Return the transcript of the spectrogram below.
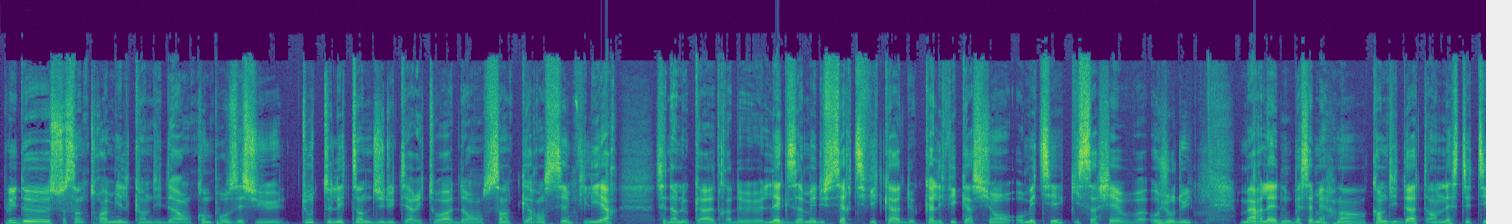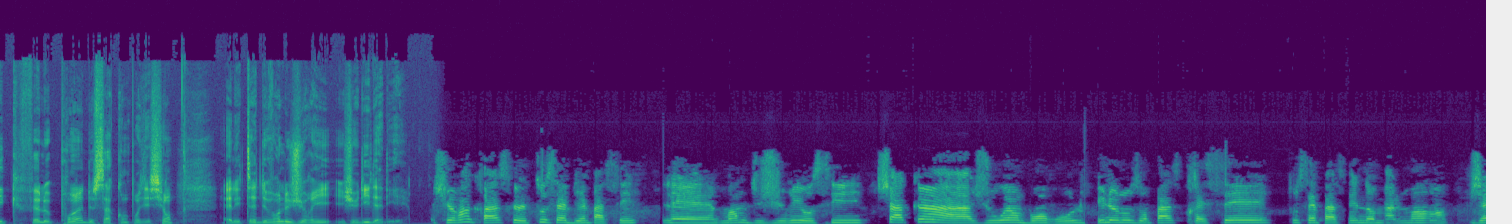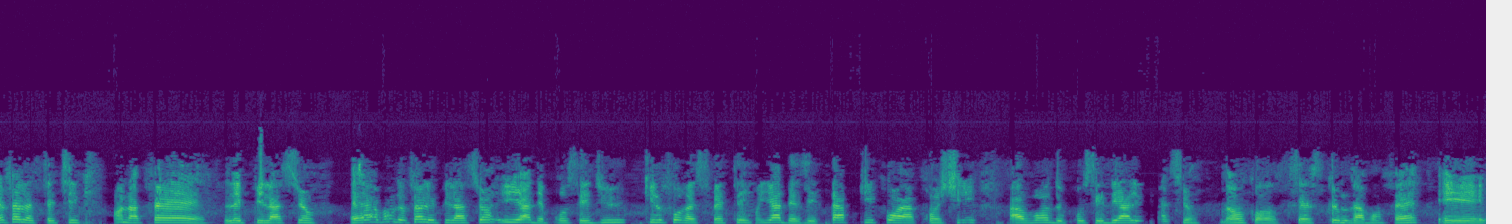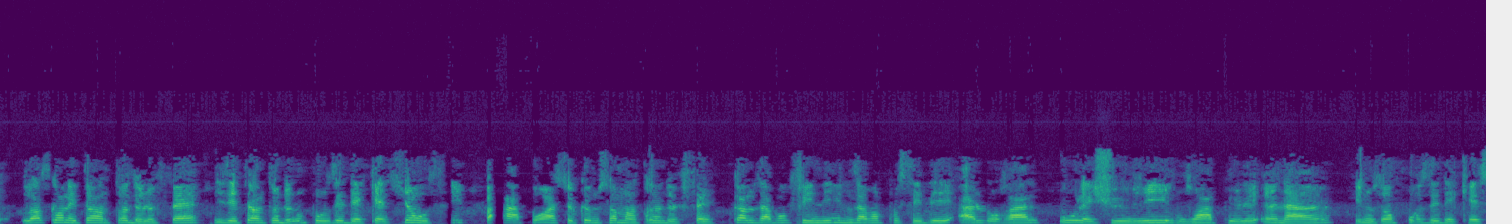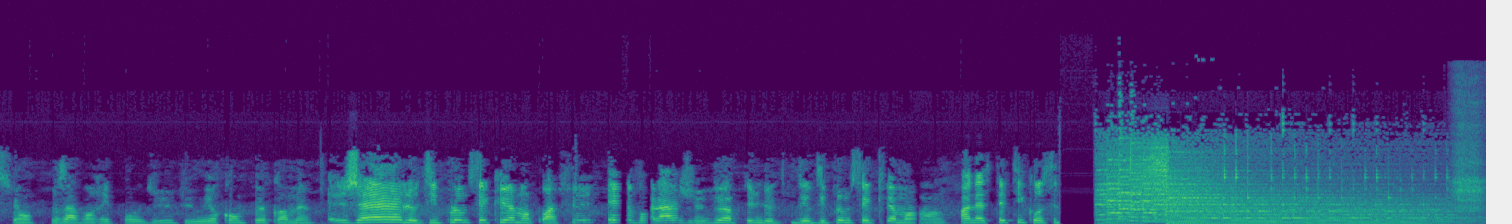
Plus de 63 000 candidats ont composé sur toute l'étendue du territoire dans 145 filières. C'est dans le cadre de l'examen du certificat de qualification au métier qui s'achève aujourd'hui. Marlène Bessemerlan, candidate en esthétique, fait le point de sa composition. Elle était devant le jury jeudi dernier. Je rends grâce que tout s'est bien passé les membres du jury aussi, chacun a joué un bon rôle. Ils ne nous ont pas stressés, tout s'est passé normalement. J'ai fait l'esthétique, on a fait l'épilation. Et avant de faire l'épilation, il y a des procédures qu'il faut respecter. Il y a des étapes qu'il faut franchir avant de procéder à l'épilation. Donc, euh, c'est ce que nous avons fait. Et lorsqu'on était en train de le faire, ils étaient en train de nous poser des questions aussi par rapport à ce que nous sommes en train de faire. Quand nous avons fini, nous avons procédé à l'oral où les jurys nous ont appelés un à un. Ils nous ont posé des questions. Nous avons répondu du mieux qu'on peut quand même. J'ai le diplôme CQM en coiffure et voilà, je veux obtenir le, diplôme CQM en, en esthétique aussi.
